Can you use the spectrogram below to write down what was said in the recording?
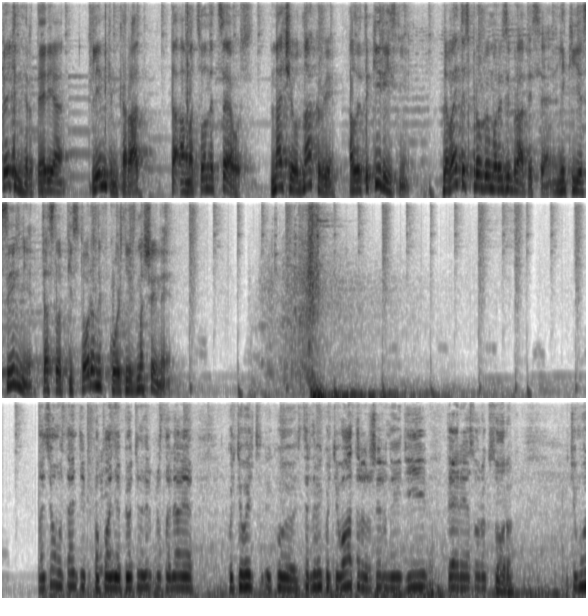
Pöttinger Terrier, Lincoln Karat та Amazone Zeus. Наче однакові, але такі різні. Давайте спробуємо розібратися, які є сильні та слабкі сторони в кожній з машини. На цьому стенді компанія Böttinger представляє ку- культиватор розширеної дії Терія 4040. Чому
